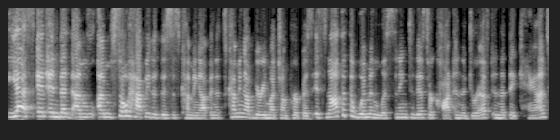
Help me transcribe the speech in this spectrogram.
Yes, and and that I'm I'm so happy that this is coming up, and it's coming up very much on purpose. It's not that the women listening to this are caught in the drift and that they can't.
